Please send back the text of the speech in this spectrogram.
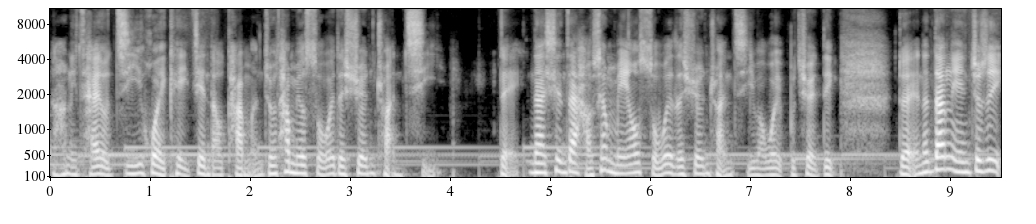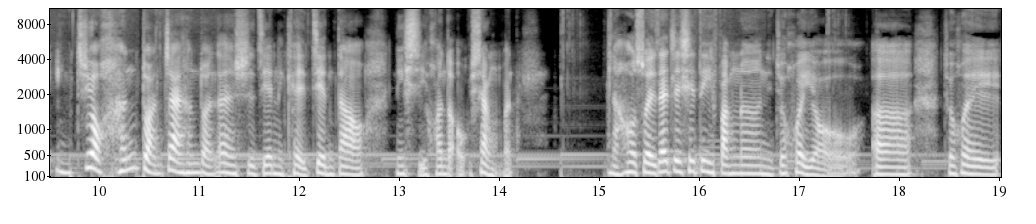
然后你才有机会可以见到他们，就他们有所谓的宣传期。对，那现在好像没有所谓的宣传期吧，我也不确定。对，那当年就是只有很短暂、很短暂的时间，你可以见到你喜欢的偶像们。然后，所以在这些地方呢，你就会有呃，就会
